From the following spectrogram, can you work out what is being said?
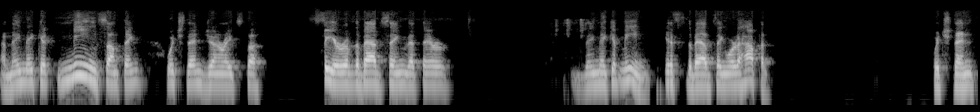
And they make it mean something, which then generates the fear of the bad thing that they're they make it mean if the bad thing were to happen which then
